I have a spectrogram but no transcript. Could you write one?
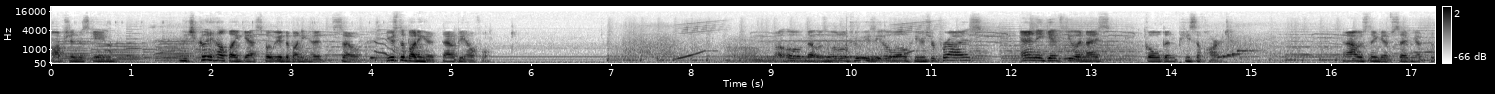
option in this game, which could help, I guess, but we have the bunny hood, so use the bunny hood. That would be helpful. Uh-oh, that was a little too easy. Oh well, here's your prize. And he gives you a nice golden piece of heart. And I was thinking of saving up to,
